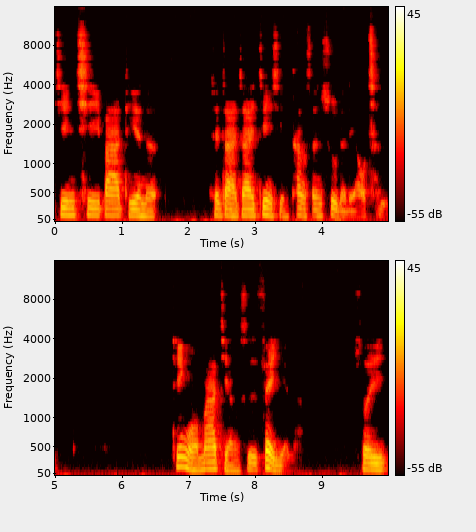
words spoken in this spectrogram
经七八天了，现在还在进行抗生素的疗程。听我妈讲是肺炎了，所以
